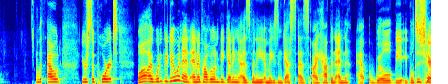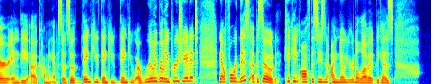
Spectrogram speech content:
Without your support, well, I wouldn't be doing it. And I probably wouldn't be getting as many amazing guests as I have been and uh, will be able to share in the uh, coming episodes. So thank you, thank you, thank you. I really, really appreciate it. Now, for this episode, kicking off the season, I know you're going to love it because.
